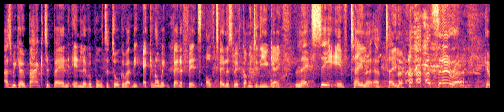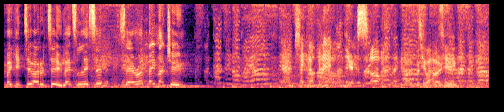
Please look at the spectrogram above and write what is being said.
as we go back to Ben in Liverpool to talk about the economic benefits of Taylor Swift coming to the UK, let's see if Taylor, uh, Taylor, Sarah, can make it two out of two. Let's listen. Sarah, name that tune. Shake it up, innit? Yes. This Two out of two.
